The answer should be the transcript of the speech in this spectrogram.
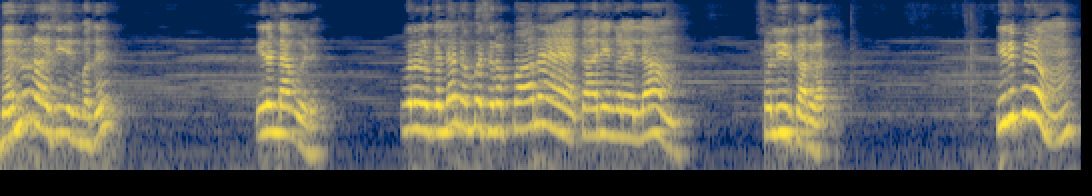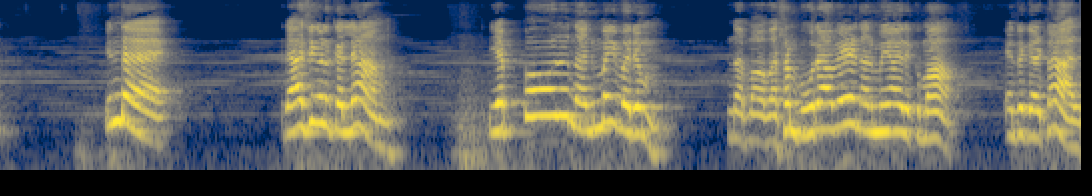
தனுர் ராசி என்பது இரண்டாம் வீடு. இவர்களுக்கெல்லாம் ரொம்ப சிறப்பான காரியங்களை எல்லாம் சொல்லியிருக்கார்கள். இருப்பினும் இந்த ராசிகளுக்கெல்லாம் எப்போது நன்மை வரும்? இந்த வருஷம் பூராவே நன்மையாக இருக்குமா? என்று கேட்டால்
